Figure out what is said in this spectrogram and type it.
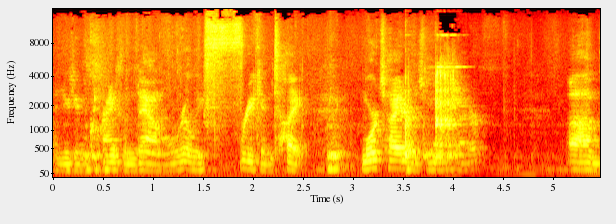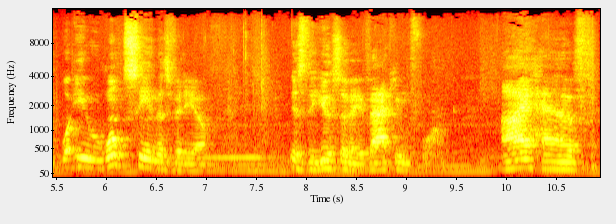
and you can crank them down really freaking tight. More tighter is more better. Um, what you won't see in this video is the use of a vacuum form. I have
